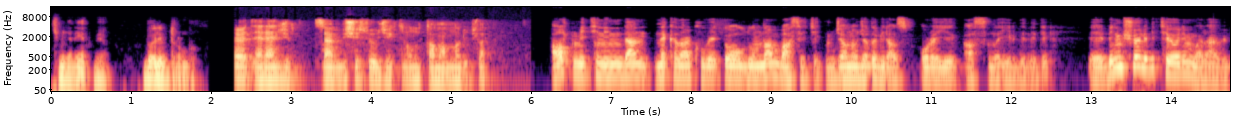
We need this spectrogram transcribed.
Kimilerine yetmiyor. Böyle bir durum bu. Evet Eren'cim sen bir şey söyleyecektin onu tamamla lütfen. alt metininden ne kadar kuvvetli olduğundan bahsedecektim. Can Hoca da biraz orayı aslında irdeledi. Ee, benim şöyle bir teorim var abi.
